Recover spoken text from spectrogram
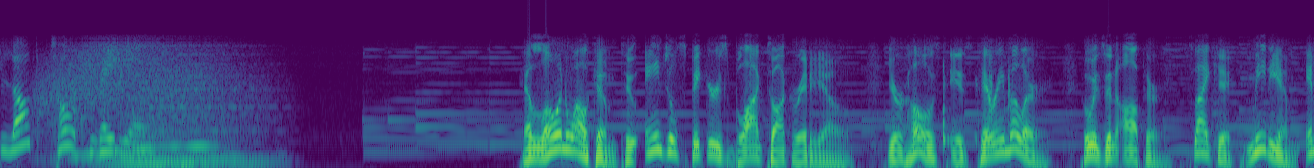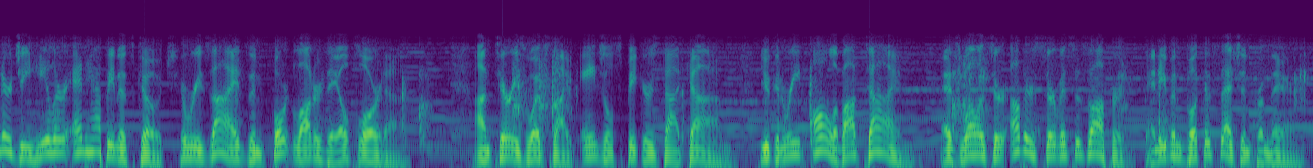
Blog Talk Radio. Hello and welcome to Angel Speakers Blog Talk Radio. Your host is Terry Miller, who is an author, psychic, medium, energy healer, and happiness coach who resides in Fort Lauderdale, Florida. On Terry's website, angelspeakers.com, you can read all about time, as well as her other services offered, and even book a session from there.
